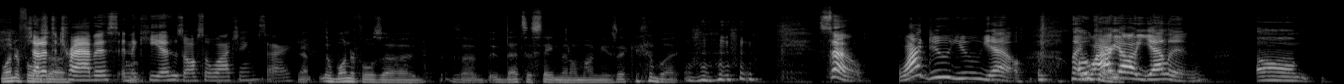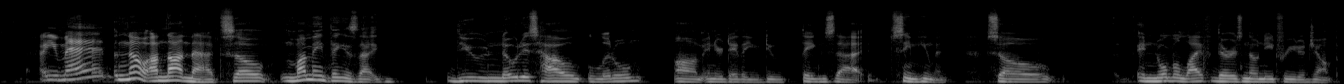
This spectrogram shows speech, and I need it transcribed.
wonderful Shout out to a- Travis and Nakia, who's also watching. Sorry. yeah, the wonderful is a, is a that's a statement on my music but So, why do you yell? like, why are y'all yelling? um Are you mad? No, I'm not mad. So my main thing is that do you notice how little um in your day that you do things that seem human. So in normal life there is no need for you to jump.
